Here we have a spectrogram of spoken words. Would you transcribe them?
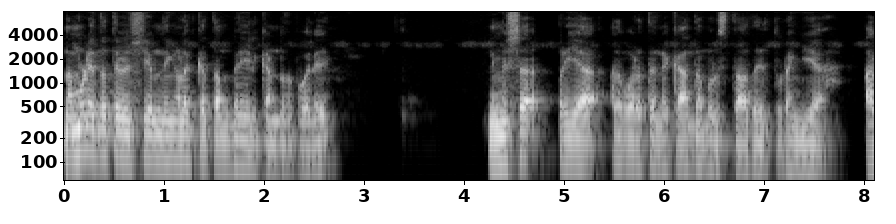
നമ്മുടെ ഇന്നത്തെ വിഷയം നിങ്ങളൊക്കെ തമ്പനിയിൽ കണ്ടതുപോലെ നിമിഷ പ്രിയ അതുപോലെ തന്നെ കാന്തമൂർ തുടങ്ങിയ ആ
